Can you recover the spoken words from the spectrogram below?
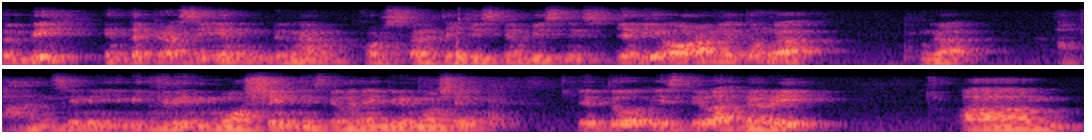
lebih integrasiin dengan core strategisnya bisnis. Jadi orang itu nggak nggak apaan sih ini ini greenwashing istilahnya greenwashing itu istilah dari um,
